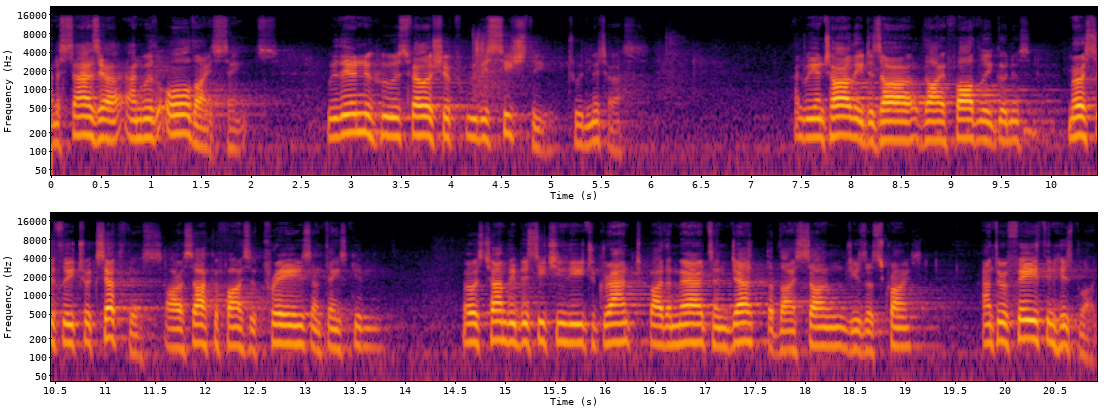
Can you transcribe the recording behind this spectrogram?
Anastasia, and with all thy saints, within whose fellowship we beseech thee to admit us. And we entirely desire thy fatherly goodness mercifully to accept this, our sacrifice of praise and thanksgiving most humbly beseeching thee to grant by the merits and death of thy Son, Jesus Christ, and through faith in his blood,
